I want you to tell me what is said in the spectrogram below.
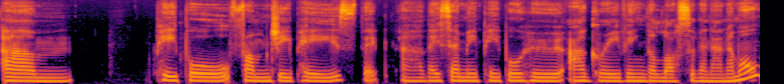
um, people from GPs that uh, they send me people who are grieving the loss of an animal.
